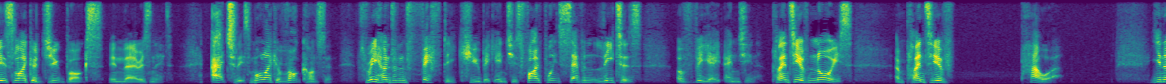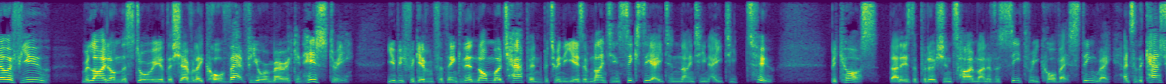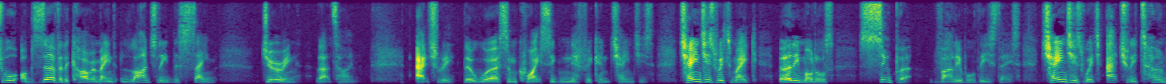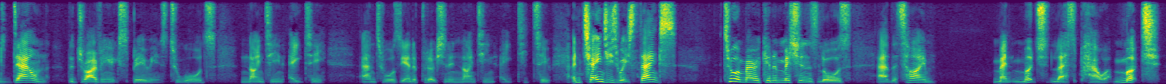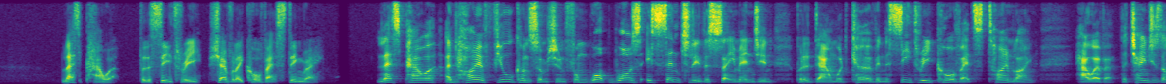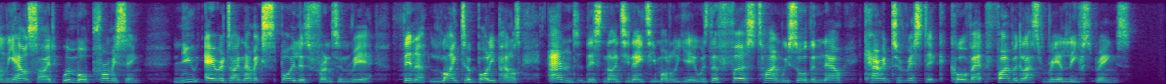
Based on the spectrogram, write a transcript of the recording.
It's like a jukebox in there, isn't it? Actually, it's more like a rock concert. 350 cubic inches, 5.7 litres of V8 engine, plenty of noise, and plenty of power. You know, if you relied on the story of the Chevrolet Corvette for your American history, you'd be forgiven for thinking that not much happened between the years of 1968 and 1982. Because that is the production timeline of the C3 Corvette Stingray, and to the casual observer, the car remained largely the same during that time. Actually, there were some quite significant changes. Changes which make early models super valuable these days. Changes which actually toned down the driving experience towards 1980 and towards the end of production in 1982. And changes which, thanks to American emissions laws at the time, meant much less power, much less power for the C3 Chevrolet Corvette Stingray. Less power and higher fuel consumption from what was essentially the same engine put a downward curve in the C3 Corvette's timeline. However, the changes on the outside were more promising. New aerodynamic spoilers front and rear, thinner, lighter body panels, and this 1980 model year was the first time we saw the now characteristic Corvette fiberglass rear leaf springs.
